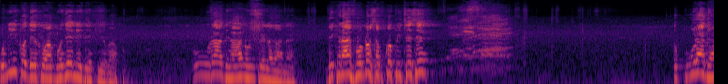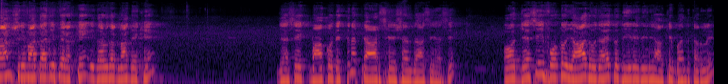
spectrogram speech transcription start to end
उन्हीं को देखो, आप मुझे नहीं देखिए बाप। पूरा ध्यान उन पे लगाना है। दिख रहा है फ़ोटो सबको पीछे से? तो पूरा ध्यान श्री माता जी पे रखें इधर उधर ना देखें। जैसे एक माँ को देखते ना, प्यार से, श्रद्धा से, ऐसे। और जैसे ही फ़ोटो याद हो जाए तो धीरे धीरे आँखें बंद कर लें।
